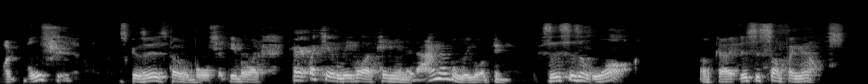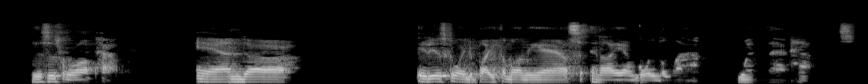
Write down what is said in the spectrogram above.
what bullshit it because it is total bullshit. People are like, hey, what's your legal opinion that? I don't have a legal opinion because this isn't law. Okay, this is something else. This is raw power. And uh, it is going to bite them on the ass, and I am going to laugh when that happens.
